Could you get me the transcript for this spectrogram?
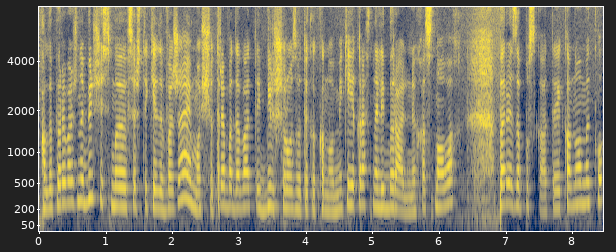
Але переважна більшість ми все ж таки вважаємо, що треба давати більше розвиток економіки, якраз на ліберальних основах, перезапускати економіку,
